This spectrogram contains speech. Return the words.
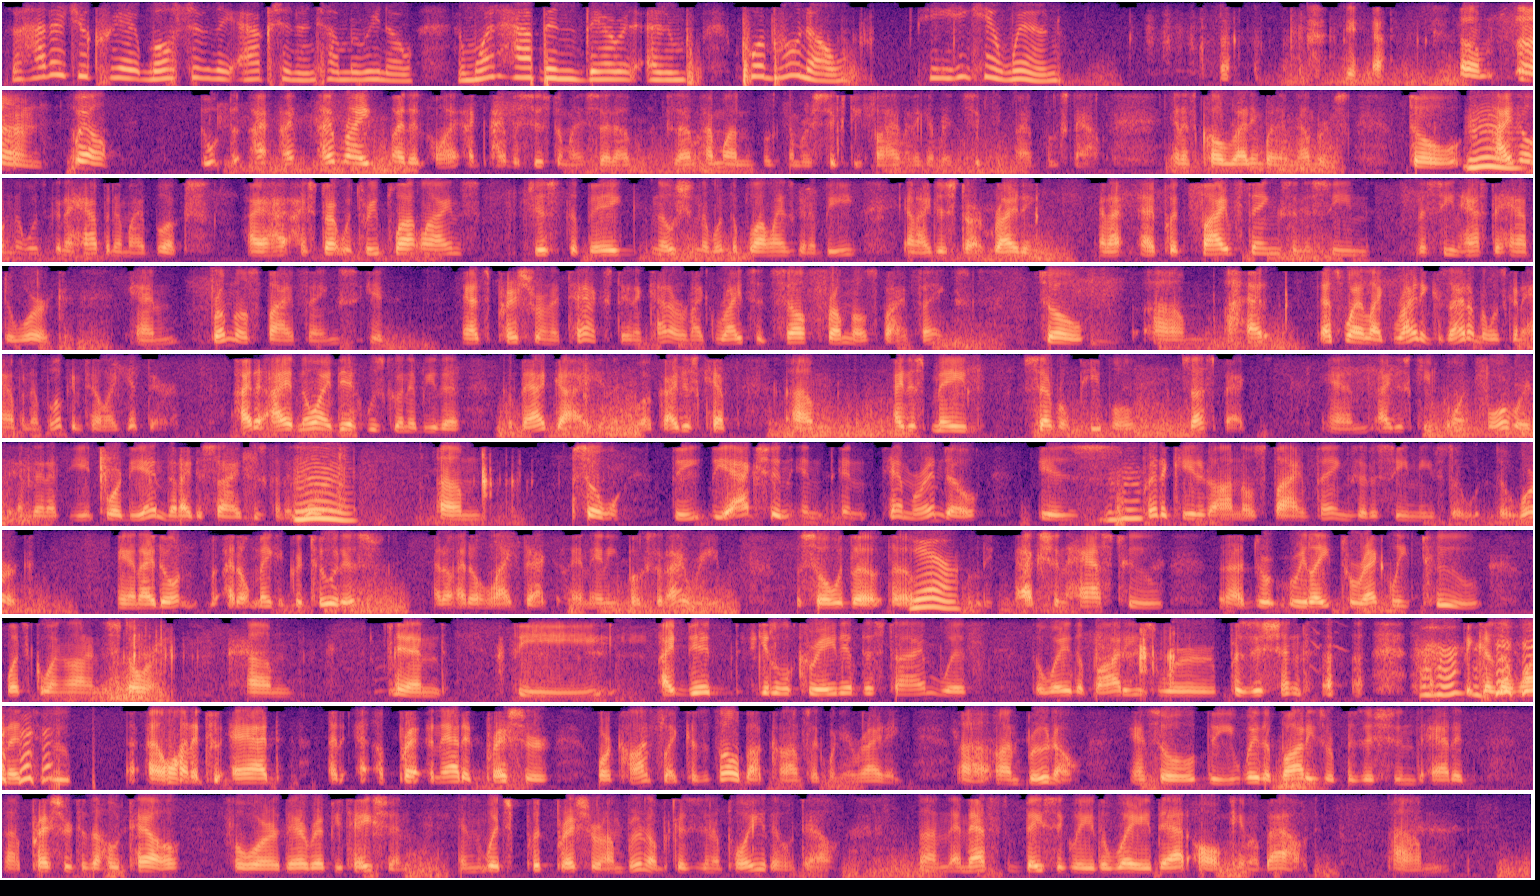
so how did you create most of the action in Tamarindo, and what happened there? And poor Bruno, he he can't win. yeah. Um, um, well, I, I, I write by the. Oh, I, I have a system I set up because I'm, I'm on book number 65. I think I've written 65 books now, and it's called writing by the numbers. So mm. I don't know what's going to happen in my books. I, I start with three plot lines, just the vague notion of what the plot line is going to be, and I just start writing. And I, I put five things in the scene the scene has to have to work. And from those five things, it adds pressure on the text, and it kind of like writes itself from those five things. So um, I that's why I like writing because I don't know what's going to happen in a book until I get there. I, I had no idea who's going to be the, the bad guy in the book. I just kept, um, I just made several people suspects and I just keep going forward. And then at the toward the end, then I decide who's going to do mm. it. Um, so the the action in, in Tamarindo is Mhm. predicated on those five things that a scene needs to to work. And I don't I don't make it gratuitous. I don't I don't like that in any books that I read. So the the, Yeah. the action has to uh, d- relate directly to what's going on in the story. Um, and the I did get a little creative this time with the way the bodies were positioned Uh-huh. because I wanted to I wanted to add an, a pre, an added pressure or conflict because it's all about conflict when you're writing uh, on Bruno, and so the way the bodies were positioned added uh, pressure to the hotel for their reputation, and which put pressure on Bruno because he's an employee of the hotel, um, and that's basically the way that all came about. Um,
